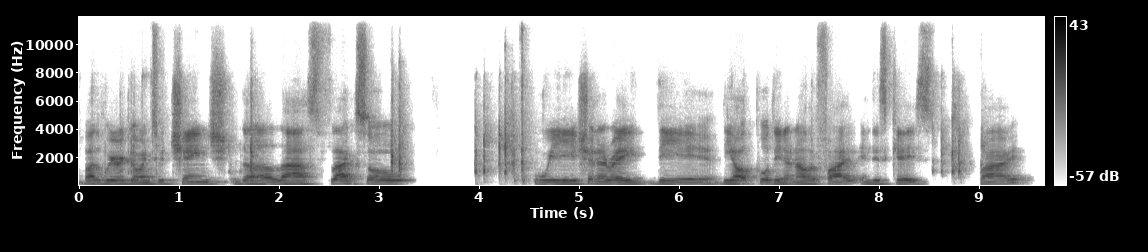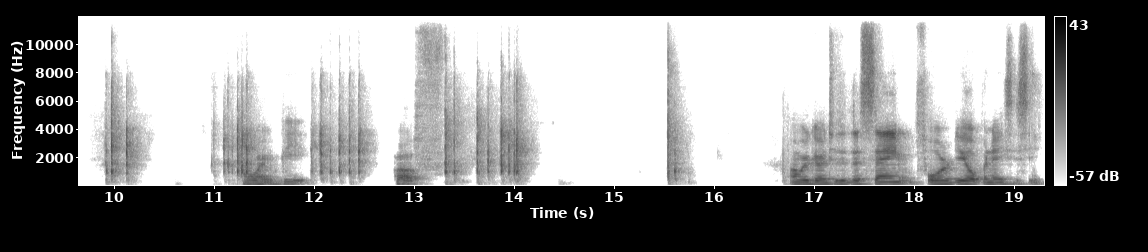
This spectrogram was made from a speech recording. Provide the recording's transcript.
but we are going to change the last flag. So we generate the, the output in another file, in this case, by OMP of and we're going to do the same for the OpenACC.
